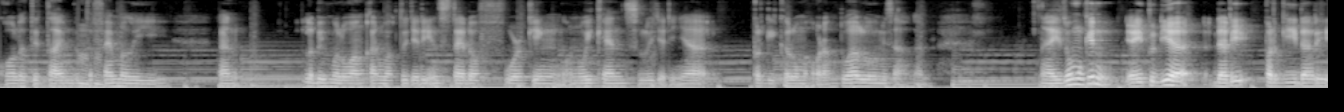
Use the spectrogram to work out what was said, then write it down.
quality time with the family kan? Lebih meluangkan waktu jadi instead of working on weekends lu jadinya pergi ke rumah orang tua lu misalkan. Nah itu mungkin ya itu dia dari pergi dari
